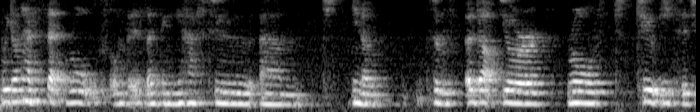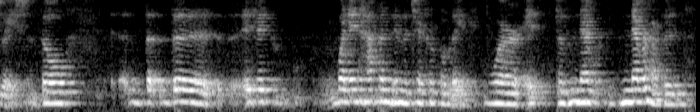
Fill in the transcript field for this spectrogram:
we don't have set rules on this. I think you have to um, you know sort of adapt your rules to each situation. So uh, the the if it when it happened in the Czech Republic, where it does never never happens,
